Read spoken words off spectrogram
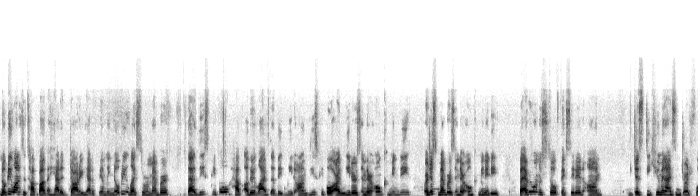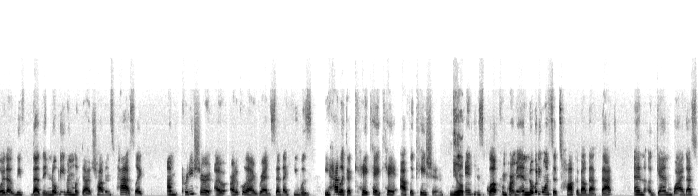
nobody wanted to talk about that he had a daughter, he had a family. Nobody likes to remember that these people have other lives that they lead on. These people are leaders in their own community or just members in their own community. But everyone was so fixated on just dehumanizing George Floyd that we that they nobody even looked at Chauvin's past. Like I'm pretty sure an article that I read said that he was he had like a KKK application yep. in his glove compartment and nobody wants to talk about that fact. And again why that's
